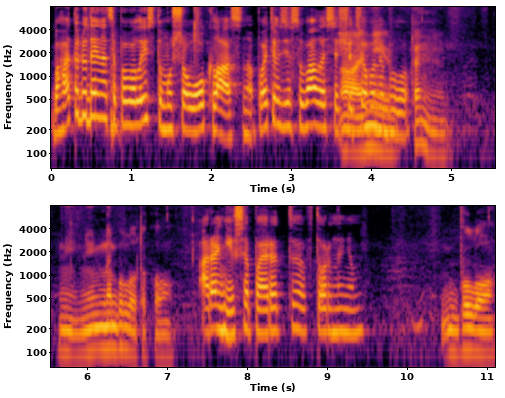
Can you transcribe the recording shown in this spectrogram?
Багато людей на це повелись, тому що о, класно. Потім з'ясувалося, що а, цього ні, не було. Та ні. Ні, ні, не було такого. А раніше перед вторгненням. Було.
